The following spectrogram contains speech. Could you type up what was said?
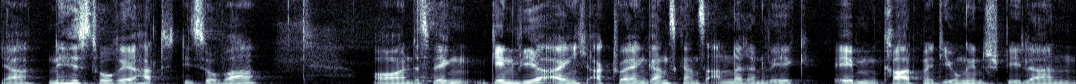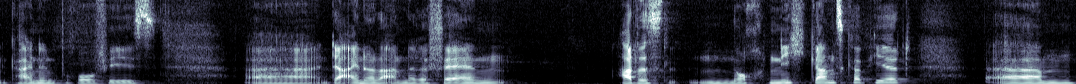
ja, eine Historie hat, die so war. Und deswegen gehen wir eigentlich aktuell einen ganz, ganz anderen Weg, eben gerade mit jungen Spielern, keinen Profis. Äh, der ein oder andere Fan hat es noch nicht ganz kapiert, ähm,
